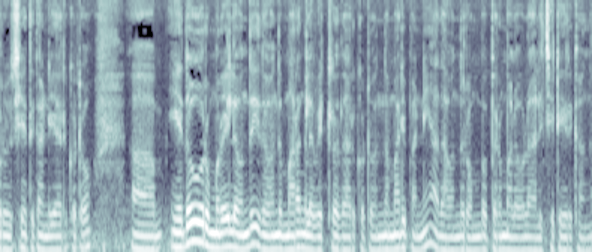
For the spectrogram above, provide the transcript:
ஒரு விஷயத்துக்காண்டியாக இருக்கட்டும் ஏதோ ஒரு முறையில் வந்து இதை வந்து மரங்களை வெட்டுறதா இருக்கட்டும் இந்த மாதிரி பண்ணி அதை வந்து ரொம்ப பெருமளவில் அழிச்சிட்டே இருக்காங்க.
